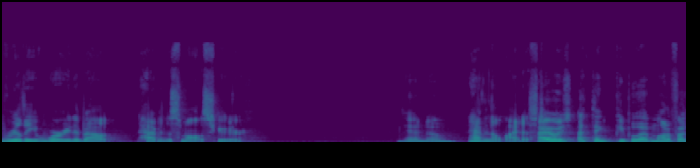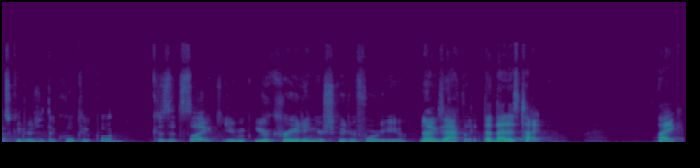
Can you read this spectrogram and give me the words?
really worried about having the smallest scooter, Yeah, no. having the lightest. I always, I think people that have modified scooters are the cool people because it's like you're you're creating your scooter for you. no, exactly. That that is tight. Like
